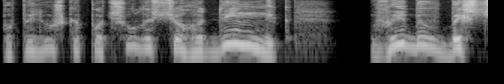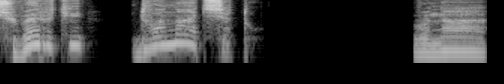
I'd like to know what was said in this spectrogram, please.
попелюшка почула, що годинник вибив без чверті дванадцяту. Вона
